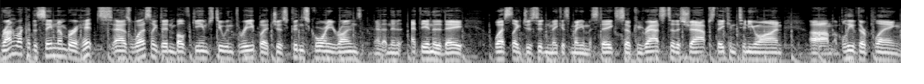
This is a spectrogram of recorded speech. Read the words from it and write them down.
Round Rock had the same number of hits as Westlake did in both games two and three, but just couldn't score any runs. And then at the end of the day, Westlake just didn't make as many mistakes. So congrats to the Chaps. They continue on. Um, I believe they're playing.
